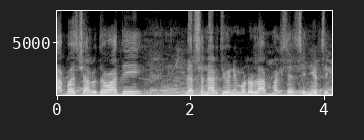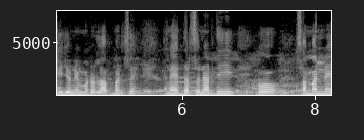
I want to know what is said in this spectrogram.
આ બસ ચાલુ થવાથી દર્શનાર્થીઓને મોટો લાભ મળશે સિનિયર સિટીઝનને મોટો લાભ મળશે અને દર્શનાર્થીઓ સામાન્ય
